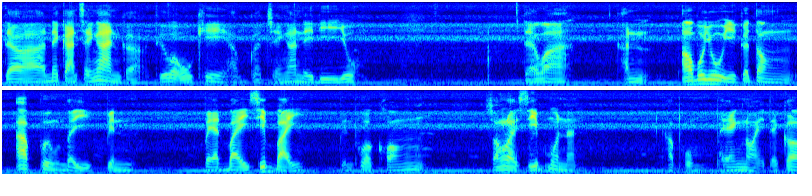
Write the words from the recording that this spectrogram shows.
แต่ว่าในการใช้งานก็ถือว่าโอเคครับก็ใช้งานได้ดีอยู่ แต่ว่าคันเอาบอยู่อีกก็ต้องอัพเพิ่มไปอีกเป็น8ใบ10ใบเป็นพวกของ210ม้วนนั้นครับผมแพงหน่อยแต่ก็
